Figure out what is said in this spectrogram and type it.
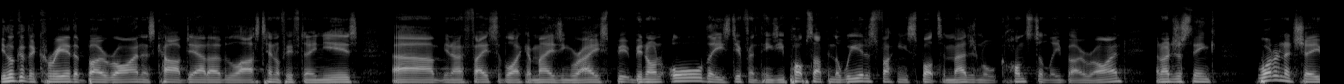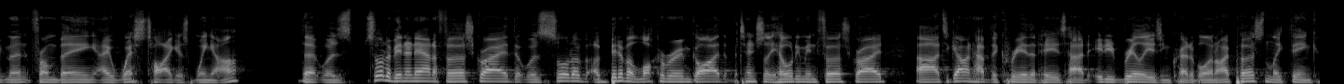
you look at the career that Beau Ryan has carved out over the last 10 or 15 years, um, you know, face of like amazing race, been on all these different things. He pops up in the weirdest fucking spots imaginable constantly, Beau Ryan. And I just think, what an achievement from being a West Tigers winger that was sort of in and out of first grade, that was sort of a bit of a locker room guy that potentially held him in first grade, uh, to go and have the career that he's had. It really is incredible. And I personally think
